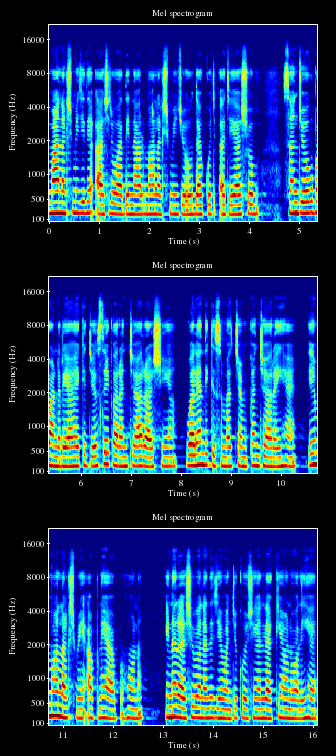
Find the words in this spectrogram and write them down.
ਮਾਂ ਲక్ష్ਮੀ ਜੀ ਦੇ ਆਸ਼ੀਰਵਾਦ ਦੇ ਨਾਲ ਮਾਂ ਲక్ష్ਮੀ ਯੋਗ ਦਾ ਕੁਝ ਅਜਿਹਾ ਸ਼ੁਭ ਸੰਜੋਗ ਬਣ ਰਿਹਾ ਹੈ ਕਿ ਜਿਸ ਦੇ ਕਾਰਨ ਚਾਰ ਰਾਸ਼ੀਆਂ ਵਾਲਿਆਂ ਦੀ ਕਿਸਮਤ ਚਮਕਣ ਜਾ ਰਹੀ ਹੈ। ਇਹ ਮਾਂ ਲక్ష్ਮੀ ਆਪਣੇ ਆਪ ਹੁਣ ਇਹਨਾਂ ਰਾਸ਼ੀ ਵਾਲਿਆਂ ਦੇ ਜੀਵਨ 'ਚ ਖੁਸ਼ੀਆਂ ਲੈ ਕੇ ਆਉਣ ਵਾਲੀ ਹੈ।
